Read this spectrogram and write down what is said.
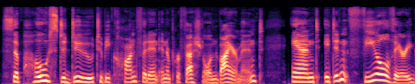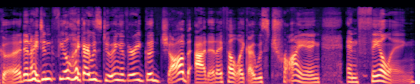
supposed to do to be confident in a professional environment. And it didn't feel very good. And I didn't feel like I was doing a very good job at it. I felt like I was trying and failing.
